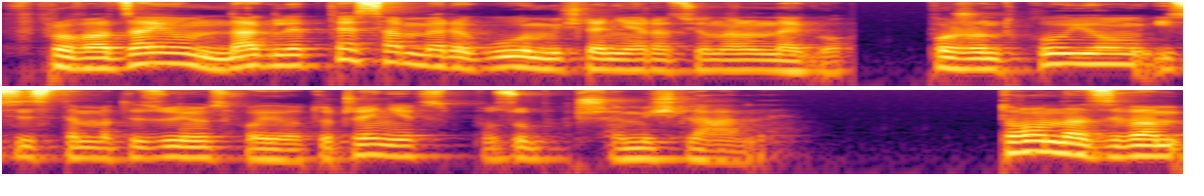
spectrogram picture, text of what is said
wprowadzają nagle te same reguły myślenia racjonalnego, porządkują i systematyzują swoje otoczenie w sposób przemyślany. To nazywam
